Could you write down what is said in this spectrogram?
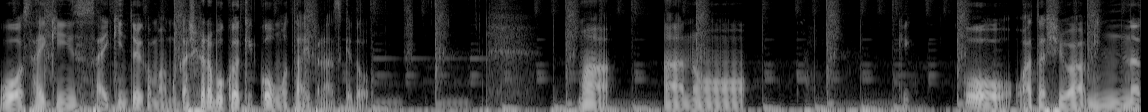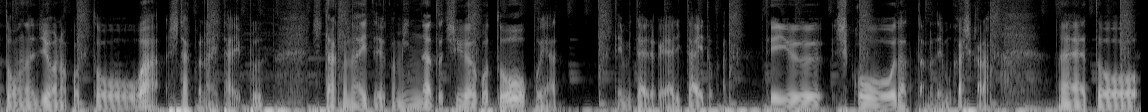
を最近、最近というかまあ昔から僕は結構思うタイプなんですけど、まあ、あの構私はみんなと同じようなことはしたくないタイプしたくないというかみんなと違うことをこうやってみたいとかやりたいとかっていう思考だったので昔から。えっ、ー、と、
